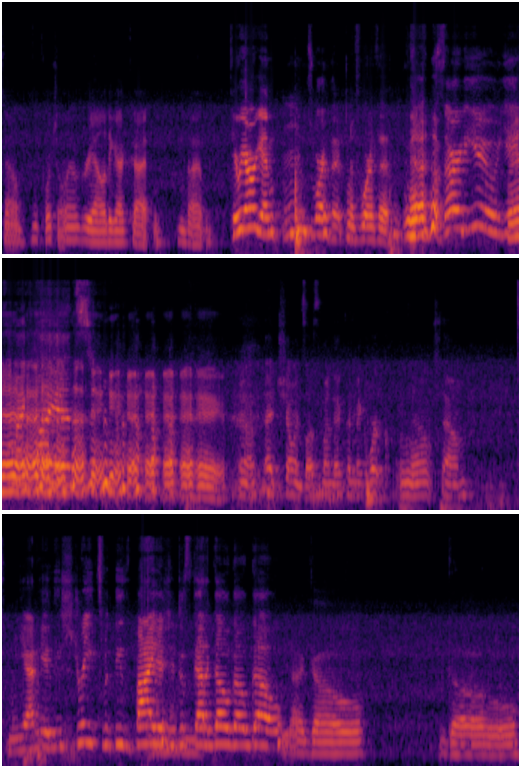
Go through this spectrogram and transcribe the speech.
So, unfortunately, reality got cut. But here we are again. Mm, it's worth it. It's worth it. Sorry to you. Yay for my clients. Yeah, I had showings last Monday. I couldn't make it work. no, So when you're out here in these streets with these buyers, you just gotta go, go, go. you gotta go, go,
